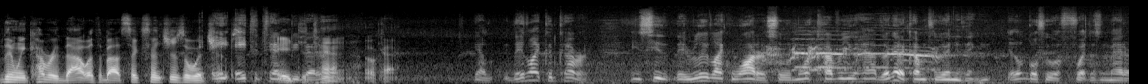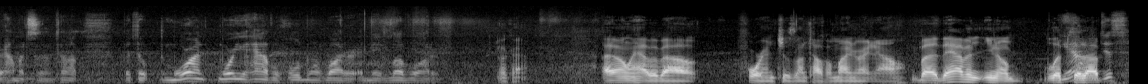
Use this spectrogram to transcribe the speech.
Then we cover that with about six inches of wood Eight- chips. eight to 10 Eight be to better. ten. Okay. Yeah, they like good cover. And you see, they really like water, so the more cover you have, they're going to come through anything. It'll go through a foot, doesn't matter how much is on top. But the, the more on, more you have will hold more water, and they love water. Okay. I only have about four inches on top of mine right now, but they haven't, you know, lifted Yeah, up. just-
